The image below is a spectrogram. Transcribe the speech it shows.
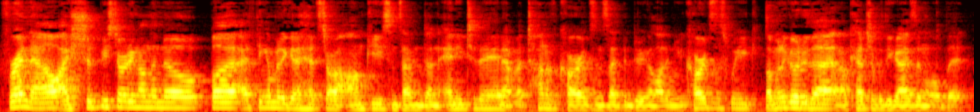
For right now, I should be starting on the note, but I think I'm gonna get a head start on Anki since I haven't done any today and I have a ton of cards since I've been doing a lot of new cards this week. So I'm gonna go do that and I'll catch up with you guys in a little bit.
